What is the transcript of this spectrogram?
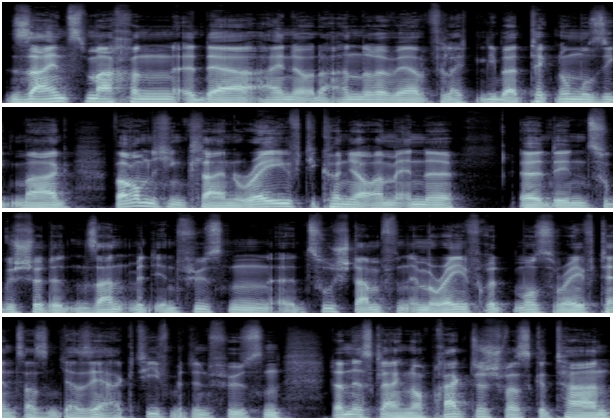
seins machen, der eine oder andere, wer vielleicht lieber Techno-Musik mag. Warum nicht einen kleinen Rave? Die können ja auch am Ende äh, den zugeschütteten Sand mit ihren Füßen äh, zustampfen im Rave-Rhythmus. Rave-Tänzer sind ja sehr aktiv mit den Füßen. Dann ist gleich noch praktisch was getan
